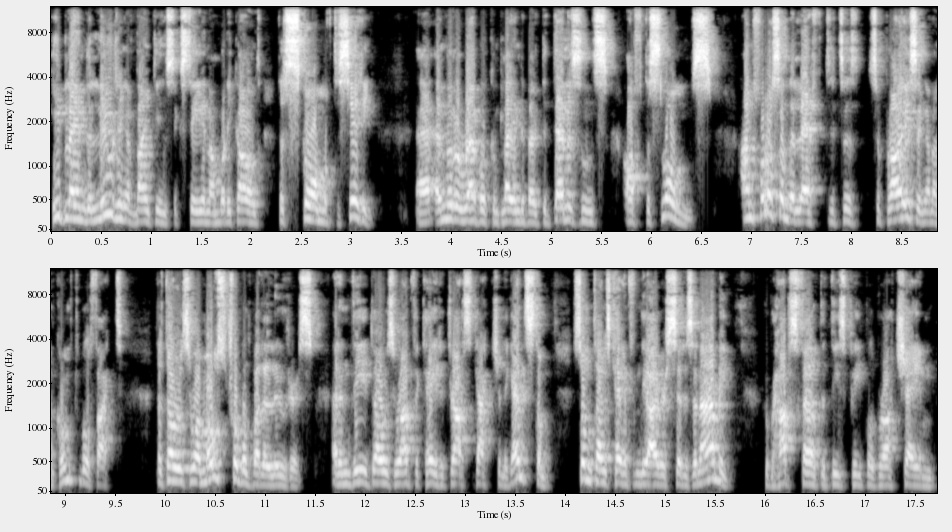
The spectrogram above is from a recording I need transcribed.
he blamed the looting of 1916 on what he called the scum of the city. Uh, another rebel complained about the denizens of the slums. And for us on the left, it's a surprising and uncomfortable fact that those who are most troubled by the looters, and indeed those who advocated drastic action against them, sometimes came from the Irish Citizen Army, who perhaps felt that these people brought shame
